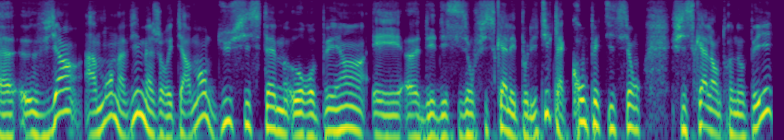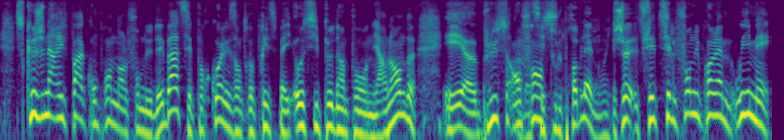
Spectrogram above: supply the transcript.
euh, vient, à mon avis, majoritairement du système européen et euh, des décisions fiscales et politiques, la compétition fiscale entre nos pays. Ce que je n'arrive pas à comprendre dans le fond du débat, c'est pourquoi les entreprises payent aussi peu d'impôts en Irlande et euh, plus en ah bah, France. c'est tout le problème, oui. C'est le fond du problème. Oui, mais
